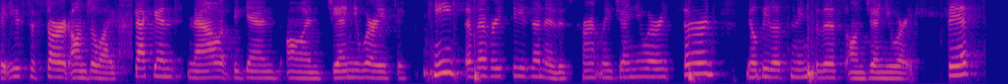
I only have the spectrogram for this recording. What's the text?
it used to start on July 2nd. Now it begins on January 15th of every season. It is currently January 3rd. You'll be listening to this on January 5th.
